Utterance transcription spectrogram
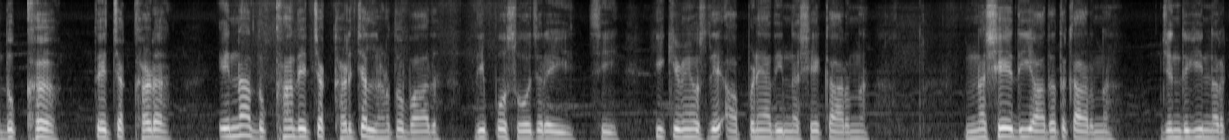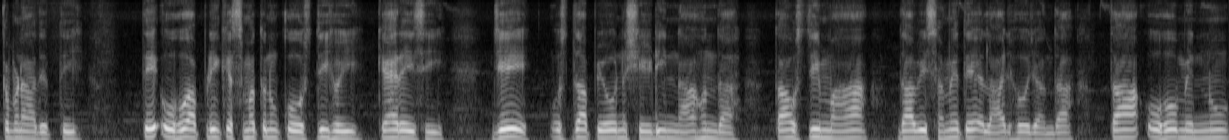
ਦੁੱਖ ਤੇ ਝੱਖੜ ਇਹਨਾਂ ਦੁੱਖਾਂ ਦੇ ਝੱਖੜ ਝੱਲਣ ਤੋਂ ਬਾਅਦ ਦੀਪੋ ਸੋਚ ਰਹੀ ਸੀ ਕਿ ਕਿਵੇਂ ਉਸ ਦੇ ਆਪਣਿਆਂ ਦੀ ਨਸ਼ੇ ਕਾਰਨ, ਨਸ਼ੇ ਦੀ ਆਦਤ ਕਾਰਨ ਜ਼ਿੰਦਗੀ ਨਰਕ ਬਣਾ ਦਿੱਤੀ ਤੇ ਉਹ ਆਪਣੀ ਕਿਸਮਤ ਨੂੰ ਕੋਸਦੀ ਹੋਈ ਕਹਿ ਰਹੀ ਸੀ ਜੇ ਉਸ ਦਾ ਪਿਓ ਨਸ਼ੇੜੀ ਨਾ ਹੁੰਦਾ ਤਾਂ ਉਸ ਦੀ ਮਾਂ ਦਾ ਵੀ ਸਮੇਂ ਤੇ ਇਲਾਜ ਹੋ ਜਾਂਦਾ, ਤਾਂ ਉਹ ਮੈਨੂੰ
